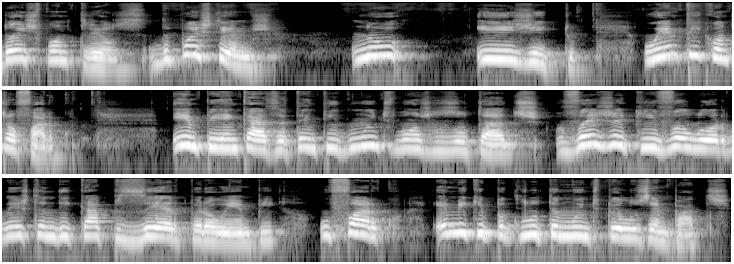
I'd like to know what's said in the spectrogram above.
2.13. Depois temos no Egito o MP contra o Farco. MP em casa tem tido muito bons resultados. Veja aqui valor neste handicap zero para o MP. O Farco é uma equipa que luta muito pelos empates.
